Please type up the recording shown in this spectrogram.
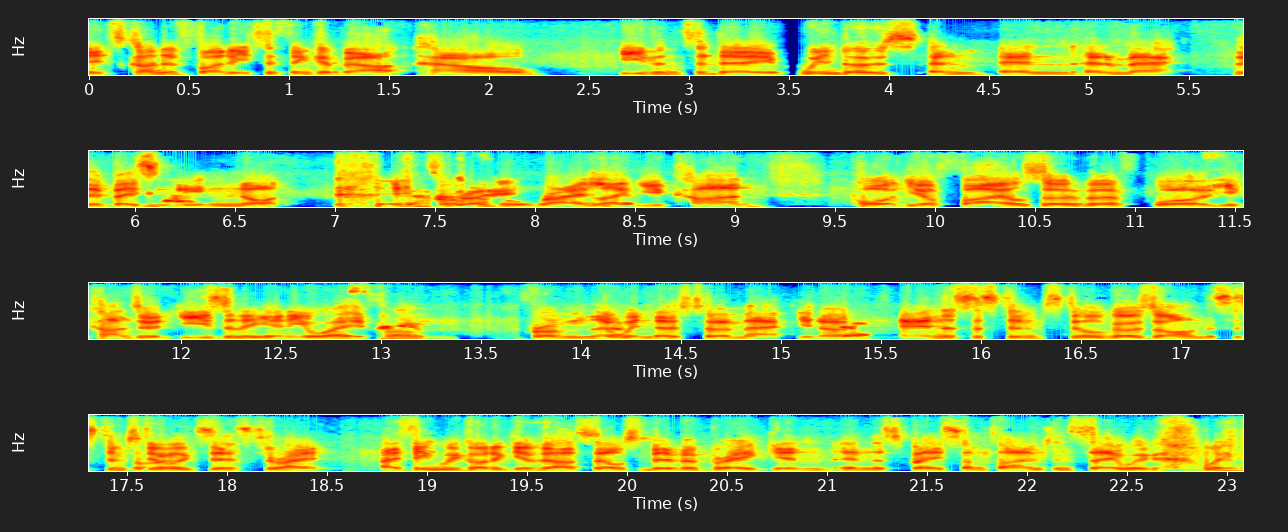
it's kind of funny to think about how even today, Windows and, and, and Mac, they're basically not interoperable, right. right? Like you can't port your files over, or you can't do it easily anyway from from a Windows to a Mac, you know, yeah. and the system still goes on, the system still right. exists, right? I think we've got to give ourselves a bit of a break in in the space sometimes and say we're we're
